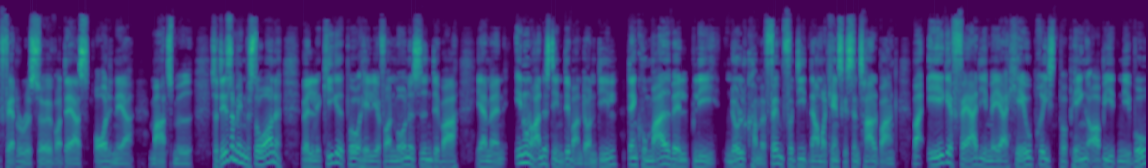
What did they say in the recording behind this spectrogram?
Federal Reserve og deres ordinære martsmøde. Så det, som investorerne vel kiggede på, Helge, for en måned siden, det var, jamen, endnu en rentestigning, det var en done deal. Den kunne meget vel blive 0,5, fordi den amerikanske centralbank var ikke færdig med at hæve prisen på penge op i et niveau,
